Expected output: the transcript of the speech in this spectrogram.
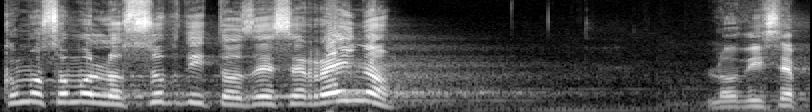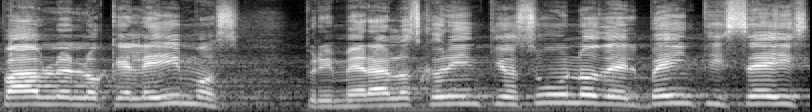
¿cómo somos los súbditos de ese reino? Lo dice Pablo en lo que leímos, primera a los Corintios 1 del 26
